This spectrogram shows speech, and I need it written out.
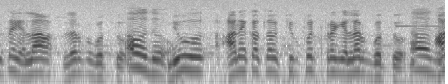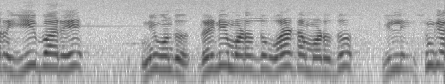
ಅಂತ ಎಲ್ಲಾ ಎಲ್ಲರಿಗೂ ಗೊತ್ತು. ಹೌದು. ನೀವು ಆನೇಕಲ್ ತಿರುಪತಿ ಚಿರುಪುತ್ರಾಗ ಎಲ್ಲರಿಗೂ ಗೊತ್ತು. ಆದ್ರೆ ಈ ಬಾರಿ ನೀವೊಂದು ಧರಣಿ ಮಾಡೋದು ಹೋರಾಟ ಮಾಡೋದು ಇಲ್ಲಿ ಸುಮ್ಗೆ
